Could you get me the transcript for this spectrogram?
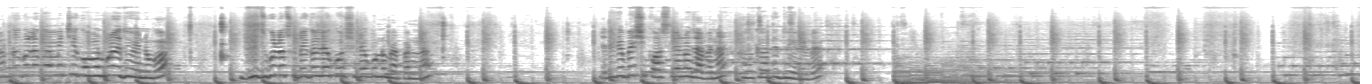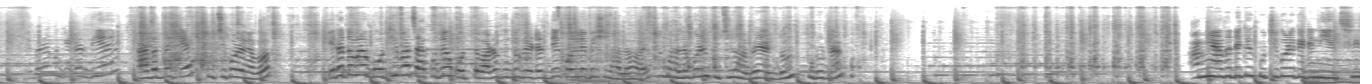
লঙ্কাগুলোকে আমি ঠিক অমন করে ধুয়ে নেব। বীজগুলো ছুটে গেলে সেটা কোনো ব্যাপার না। এটাকে বেশি কষলানো যাবে না, হালকা হাতে ধুয়ে নেবে। এবার আমি গ্রেটার দিয়ে আদাটাকে কুচি করে নেব। এটা তোমরা বটি বা চাকু দিয়েও করতে পারো কিন্তু গ্রেটার দিয়ে করলে বেশি ভালো হয়। ভালো করে কুচি হবে একদম পুরোটা। আমি আদাটাকে কুচি করে কেটে নিয়েছি।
